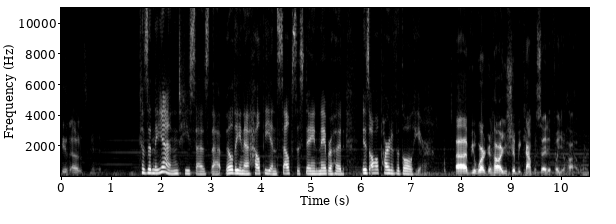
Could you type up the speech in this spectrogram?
you know what I'm saying? Because in the end, he says that building a healthy and self sustained neighborhood is all part of the goal here. Uh, if you're working hard, you should be compensated for your hard work.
